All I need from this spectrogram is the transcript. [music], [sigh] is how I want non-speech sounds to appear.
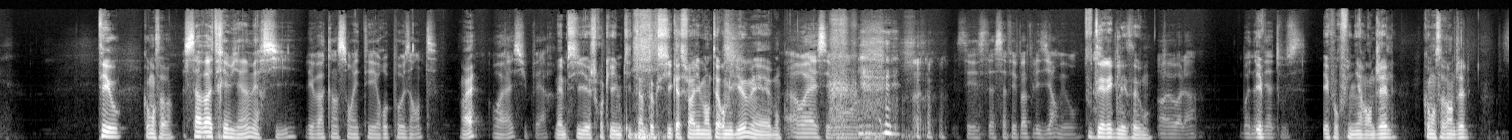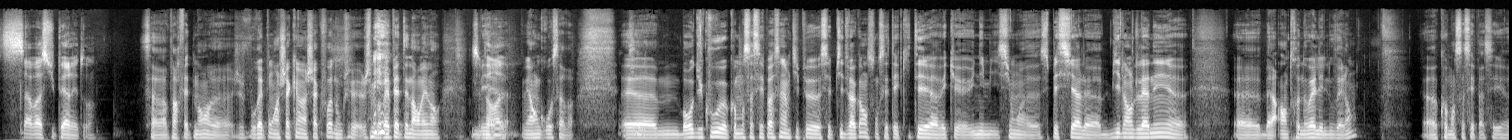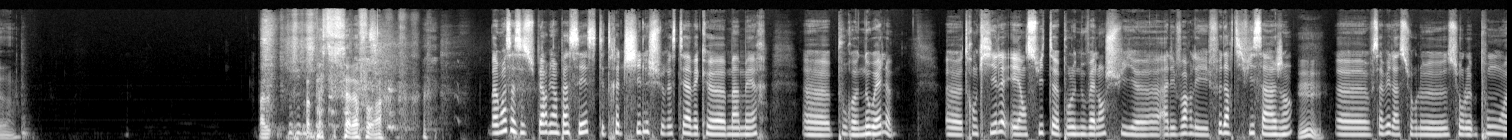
Théo, comment ça va Ça va très bien, merci. Les vacances ont été reposantes. Ouais Ouais, super. Même si euh, je crois qu'il y a une petite intoxication alimentaire au milieu, mais bon, Ah ouais, c'est bon. [laughs] Ça, ça fait pas plaisir, mais bon. tout est réglé, c'est bon. Ouais, voilà. Bonne Et- année à tous. Et pour finir, Angel, comment ça va, Angel? Ça va super et toi? Ça va parfaitement. euh, je vous réponds à chacun à chaque fois, donc je, je me répète [laughs] énormément. C'est Mais, pas grave. euh, mais en gros, ça va. Euh, bon, du coup, comment ça s'est passé un petit peu ces petites vacances? On s'était quitté avec une émission spéciale bilan de l'année bah, entre Noël et le Nouvel An. Euh, comment ça s'est passé euh? Pas, pas- pas tous à la fois. hein. [laughs] Bah, moi, ça s'est super bien passé. C'était très chill. Je suis restée avec euh, ma mère euh, pour euh, Noël. euh, tranquille et ensuite pour le nouvel an je suis allée voir les feux d'artifice à Agen. Euh, vous savez là sur le sur le pont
